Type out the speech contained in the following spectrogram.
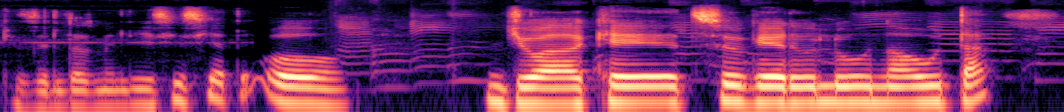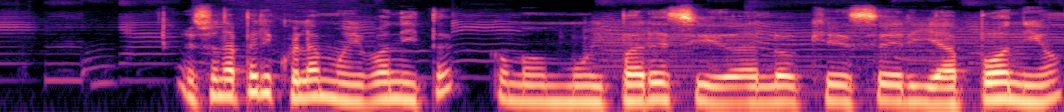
que es del 2017, o Yoake Tsugeru Lu no Uta. Es una película muy bonita, como muy parecida a lo que sería Ponyo,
